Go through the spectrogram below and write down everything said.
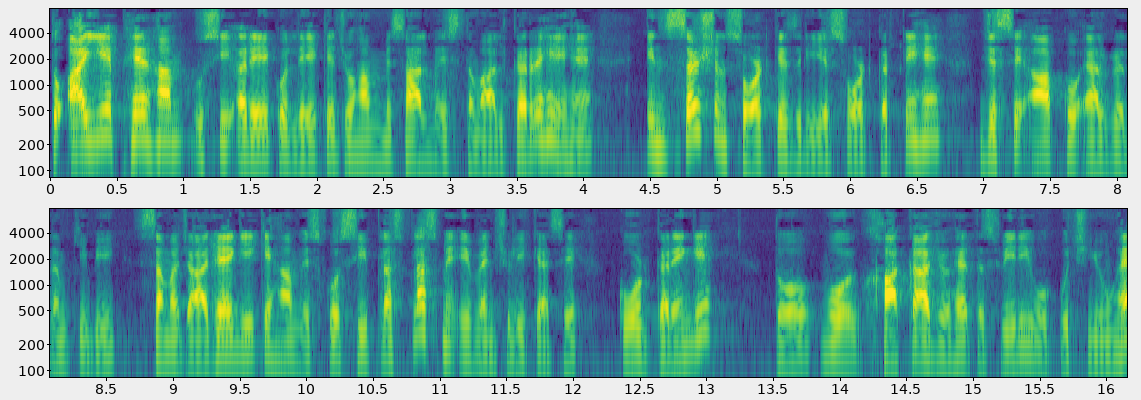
تو آئیے پھر ہم اسی ارے کو لے کے جو ہم مثال میں استعمال کر رہے ہیں انسرشن سارٹ کے ذریعے سارٹ کرتے ہیں، جس سے آپ کو الگریدم کی بھی سمجھ آ جائے گی کہ ہم اس کو سی پلس پلس میں ایونچولی کیسے کوڈ کریں گے۔ تو وہ خاکہ جو ہے تصویری، وہ کچھ یوں ہے۔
